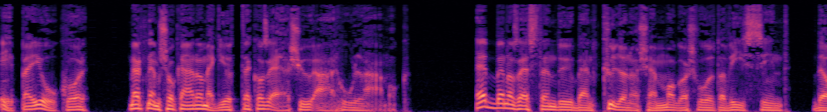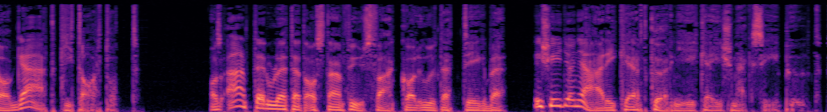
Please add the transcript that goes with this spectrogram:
Éppen jókor, mert nem sokára megjöttek az első árhullámok. Ebben az esztendőben különösen magas volt a vízszint, de a gát kitartott. Az árterületet aztán fűzfákkal ültették be, és így a nyári kert környéke is megszépült.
